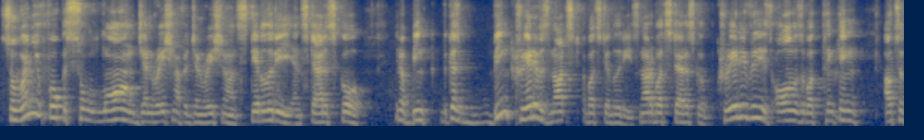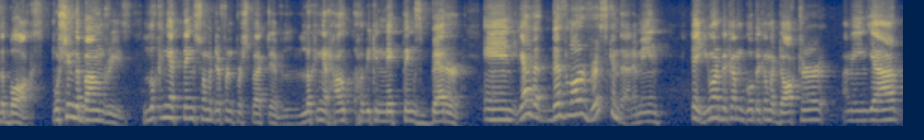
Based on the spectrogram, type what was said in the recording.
So when you focus so long generation after generation on stability and status quo you know being because being creative is not about stability. It's not about status quo. Creativity is always about thinking outside the box pushing the boundaries looking at things from a different perspective looking at how, how we can make things better. And yeah that, there's a lot of risk in that. I mean hey you want to become go become a doctor? I mean yeah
